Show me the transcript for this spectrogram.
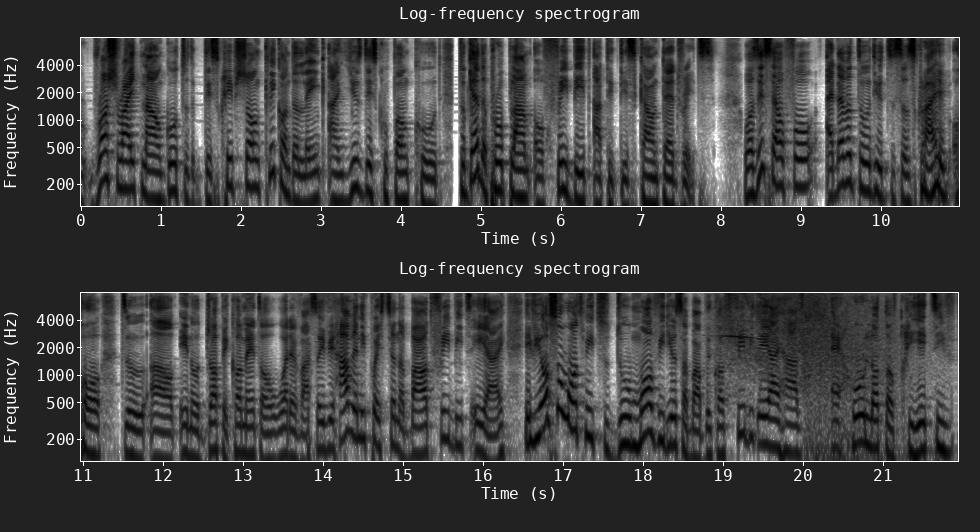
rush right now go to the description click on the link and use this coupon code to get the pro plan of Freebeat at the discounted rates was this helpful? I never told you to subscribe or to uh, you know drop a comment or whatever. So if you have any question about Freebeat AI, if you also want me to do more videos about because Freebeat AI has a whole lot of creative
